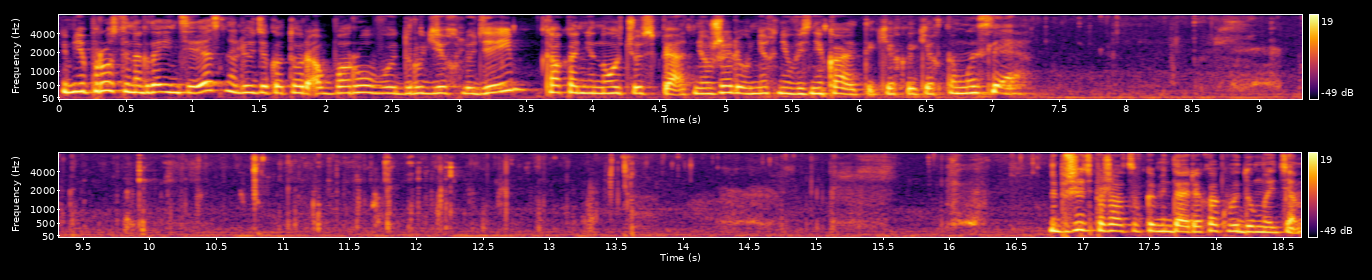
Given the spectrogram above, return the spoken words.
И мне просто иногда интересно, люди, которые обворовывают других людей, как они ночью спят. Неужели у них не возникает таких каких-то мыслей? Напишите, пожалуйста, в комментариях, как вы думаете,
